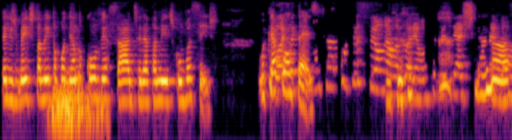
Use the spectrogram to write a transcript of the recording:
felizmente, também estou podendo conversar diretamente com vocês. O que Coisa acontece? Que nunca aconteceu, né, Lazarena? Você meter as caras?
